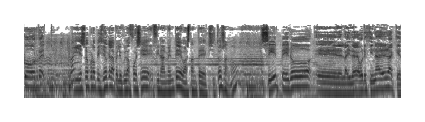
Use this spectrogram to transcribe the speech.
Correcto. Y eso propició que la película fuese finalmente bastante exitosa, ¿no? Sí, pero eh, la idea original era que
